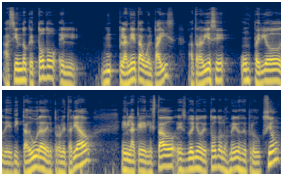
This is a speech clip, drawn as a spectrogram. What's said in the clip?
haciendo que todo el planeta o el país atraviese un periodo de dictadura del proletariado en la que el Estado es dueño de todos los medios de producción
